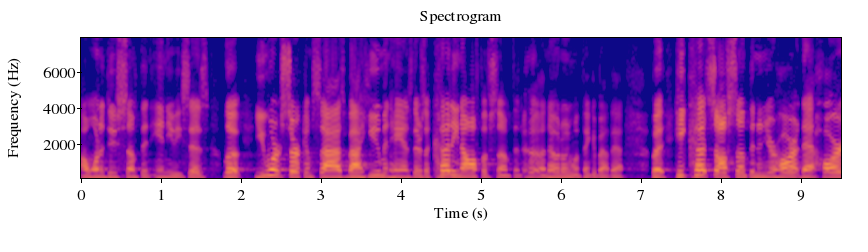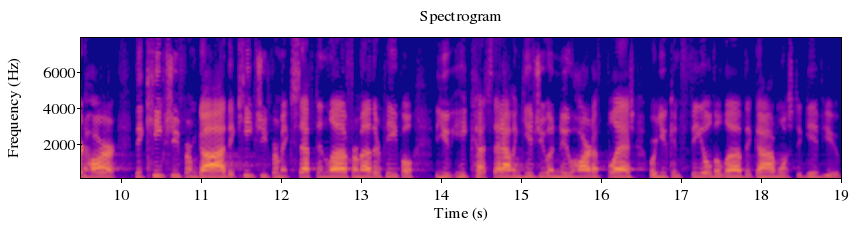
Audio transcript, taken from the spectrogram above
I want to do something in you. He says, Look, you weren't circumcised by human hands. There's a cutting off of something. Ugh, I know, I don't even want to think about that. But He cuts off something in your heart, that hard heart that keeps you from God, that keeps you from accepting love from other people. You, he cuts that out and gives you a new heart of flesh where you can feel the love that God wants to give you.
